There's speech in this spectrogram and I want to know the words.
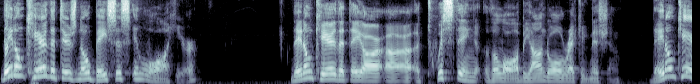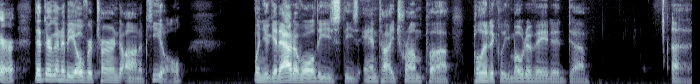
They don't care that there's no basis in law here. They don't care that they are uh, uh, twisting the law beyond all recognition. They don't care that they're going to be overturned on appeal when you get out of all these, these anti Trump, uh, politically motivated uh, uh,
